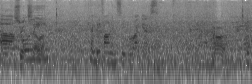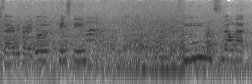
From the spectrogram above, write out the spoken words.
Um, Sweet sour. Can be found in Sibu, I guess. Oh. It's very very good, tasty. Mmm, smell that.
